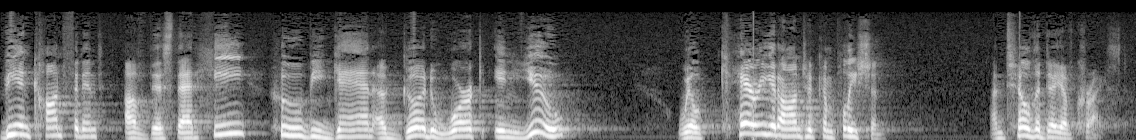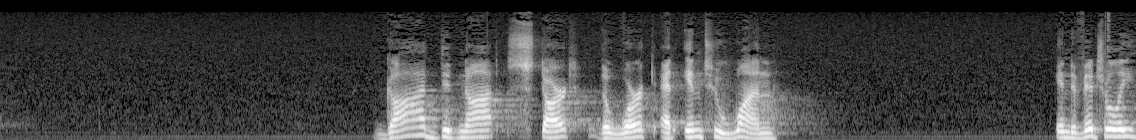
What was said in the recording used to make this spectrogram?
Being confident of this, that he who began a good work in you will carry it on to completion until the day of Christ. God did not start the work at Into One individually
